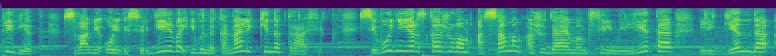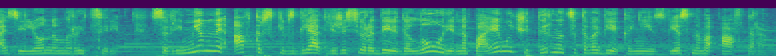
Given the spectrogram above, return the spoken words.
привет! С вами Ольга Сергеева и вы на канале Кинотрафик. Сегодня я расскажу вам о самом ожидаемом фильме лета «Легенда о зеленом рыцаре». Современный авторский взгляд режиссера Дэвида Лоури на поэму XIV века неизвестного автора –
